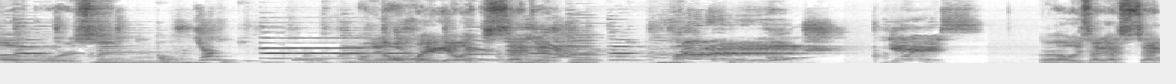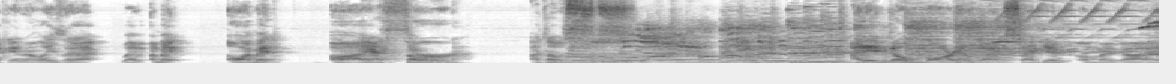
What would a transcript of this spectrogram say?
Of course. Okay, hopefully I get like second. Finish! Yes. Well, at least I got second. At least I got. I meant. Oh, I meant. Oh, I got third. I thought it was. I didn't know Mario got second. Oh my god.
